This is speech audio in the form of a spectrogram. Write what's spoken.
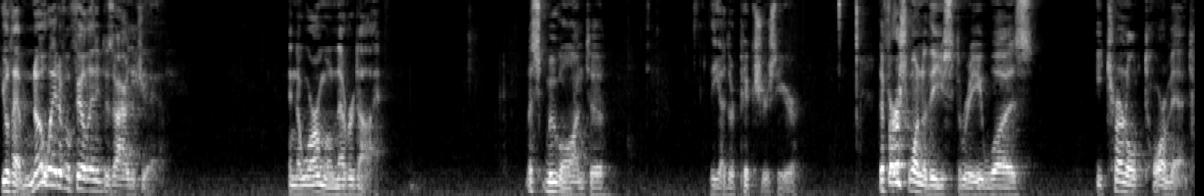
you'll have no way to fulfill any desire that you have. And the worm will never die. Let's move on to the other pictures here. The first one of these three was eternal torment.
